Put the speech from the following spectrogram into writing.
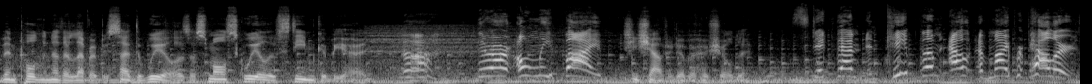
then pulled another lever beside the wheel as a small squeal of steam could be heard. Ugh, there are only five! She shouted over her shoulder. Stick them and keep them out of my propellers!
